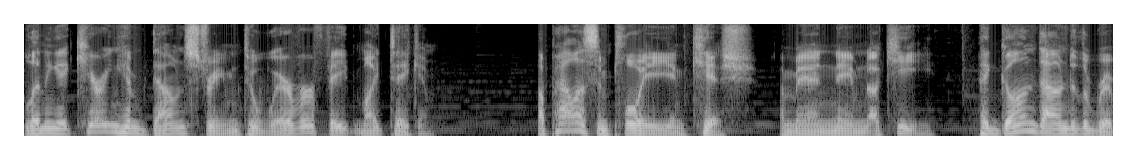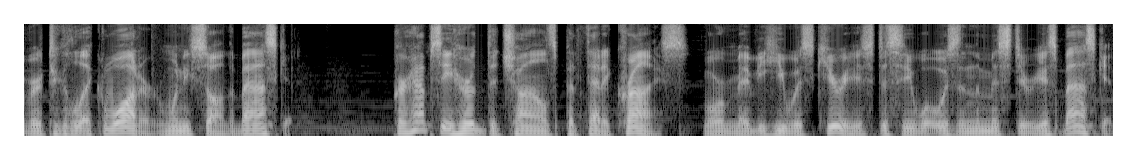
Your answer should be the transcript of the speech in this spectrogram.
letting it carry him downstream to wherever fate might take him. A palace employee in Kish, a man named Aki, had gone down to the river to collect water when he saw the basket. Perhaps he heard the child's pathetic cries, or maybe he was curious to see what was in the mysterious basket.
